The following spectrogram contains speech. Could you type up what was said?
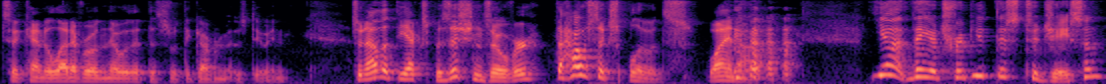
to kind of let everyone know that this is what the government was doing. So now that the exposition's over, the house explodes. Why not? Yeah, they attribute this to Jason.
